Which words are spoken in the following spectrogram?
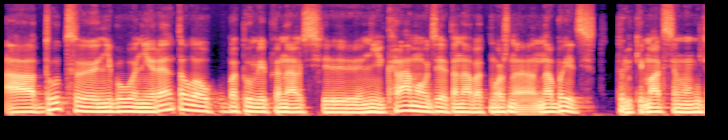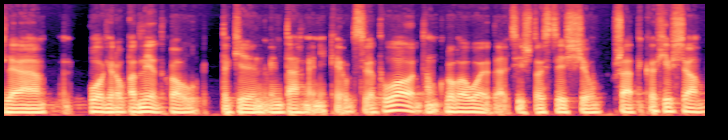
А тут не было ні рэнталаў батумі прынамсі ні крамаў дзе это нават можна набыць толькі максімум для блогераў падлеткаў такі элементарна некае святло там кругавое да, ці штосьці яшчэ ў шапіках і все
